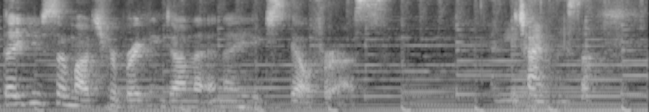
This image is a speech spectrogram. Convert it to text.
thank you so much for breaking down the NIH scale for us. Anytime, Lisa.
